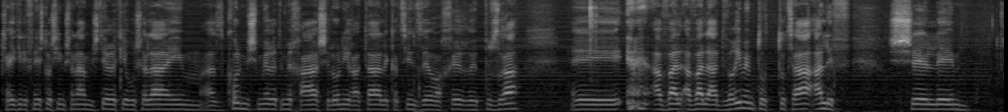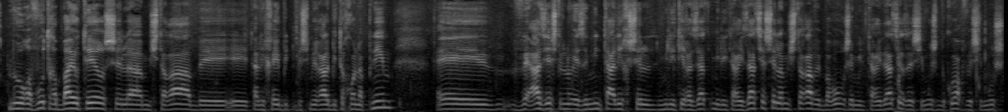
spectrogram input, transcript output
כשהייתי לפני 30 שנה במשטרת ירושלים, אז כל משמרת מחאה שלא נראתה לקצין זה או אחר פוזרה. אה, אבל, אבל הדברים הם תוצאה א' של אה, מעורבות רבה יותר של המשטרה בתהליכי, בשמירה על ביטחון הפנים. אה, ואז יש לנו איזה מין תהליך של מיליטריזציה, מיליטריזציה של המשטרה, וברור שמיליטריזציה זה שימוש בכוח ושימוש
